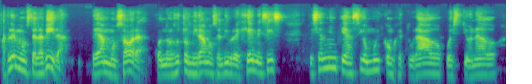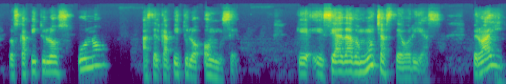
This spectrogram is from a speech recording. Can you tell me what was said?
Hablemos de la vida. Veamos ahora, cuando nosotros miramos el libro de Génesis, especialmente ha sido muy conjeturado, cuestionado los capítulos 1 hasta el capítulo 11, que eh, se ha dado muchas teorías, pero hay,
